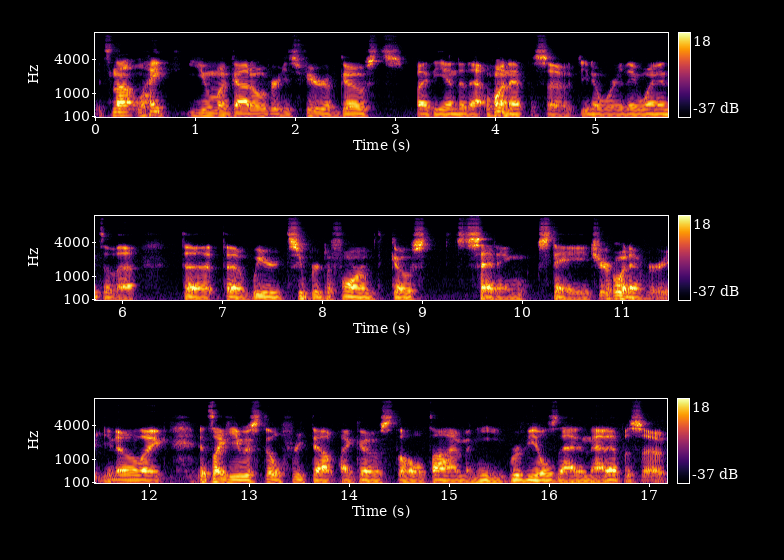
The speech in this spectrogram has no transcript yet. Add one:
it's not like Yuma got over his fear of ghosts by the end of that one episode, you know, where they went into the the the weird super deformed ghost setting stage or whatever, you know, like it's like he was still freaked out by ghosts the whole time and he reveals that in that episode.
